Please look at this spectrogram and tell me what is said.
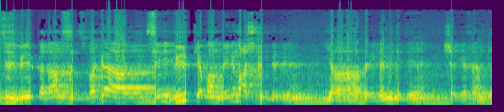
siz büyük adamsınız fakat seni büyük yapan benim aşkım dedi. Ya öyle mi dedi Şeyh Efendi.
